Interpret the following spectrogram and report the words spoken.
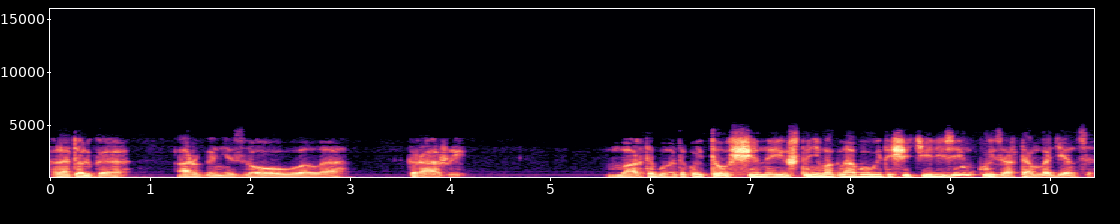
Она только организовывала кражи. Марта была такой толщины, что не могла бы вытащить и резинку изо рта младенца.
